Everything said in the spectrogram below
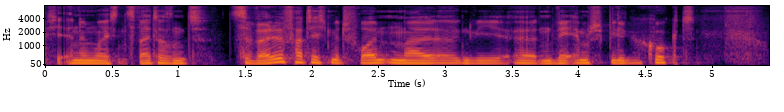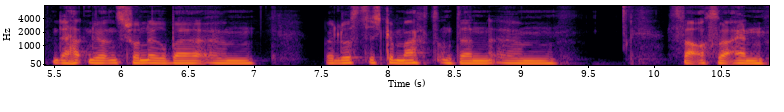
ich erinnere mich, 2012 hatte ich mit Freunden mal irgendwie äh, ein WM-Spiel geguckt und da hatten wir uns schon darüber, ähm, lustig gemacht und dann, ähm, es war auch so ein,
